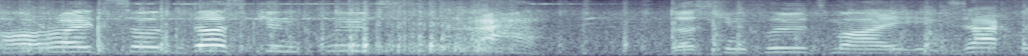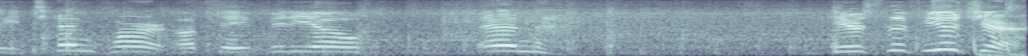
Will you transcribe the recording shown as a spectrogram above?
All right, so thus concludes, ah, thus concludes my exactly 10 part update video. And here's the future.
